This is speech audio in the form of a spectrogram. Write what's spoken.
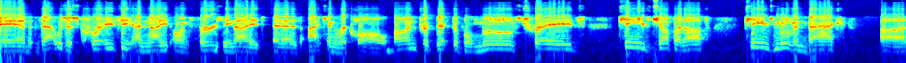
and that was as crazy a night on Thursday night as I can recall. Unpredictable moves, trades, teams jumping up, teams moving back. Uh,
